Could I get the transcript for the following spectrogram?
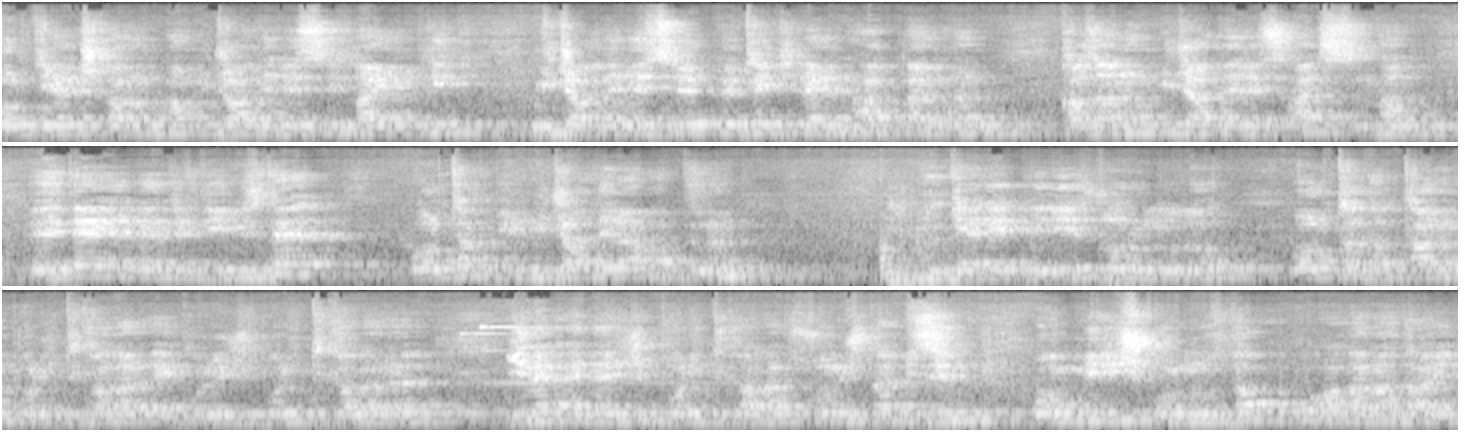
ortaya çıkarılma mücadelesi, laiklik mücadelesi, ötekilerin haklarının kazanım mücadelesi açısından e, değerlendirdiğimizde ortak bir mücadele hattının gerekliliği, zorunluluğu ortada. Tarım politikaları, ekoloji politikaları, yine enerji politikaları. Sonuçta bizim 11 iş kolumuzda bu alana dair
